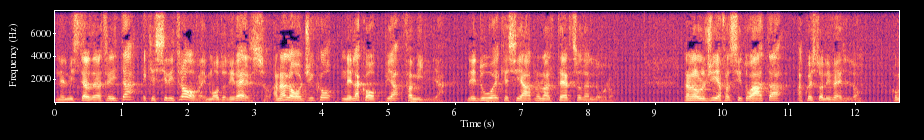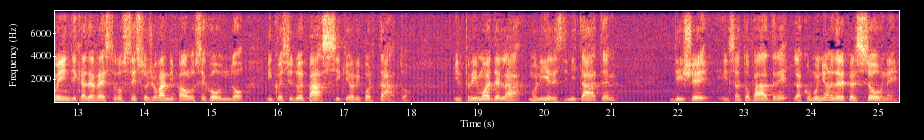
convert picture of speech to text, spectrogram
nel mistero della Trinità e che si ritrova in modo diverso, analogico, nella coppia famiglia, nei due che si aprono al terzo da loro. L'analogia fa situata a questo livello, come indica del resto lo stesso Giovanni Paolo II in questi due passi che ho riportato. Il primo è della Molires Dignitatem, dice il Santo Padre, la comunione delle persone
